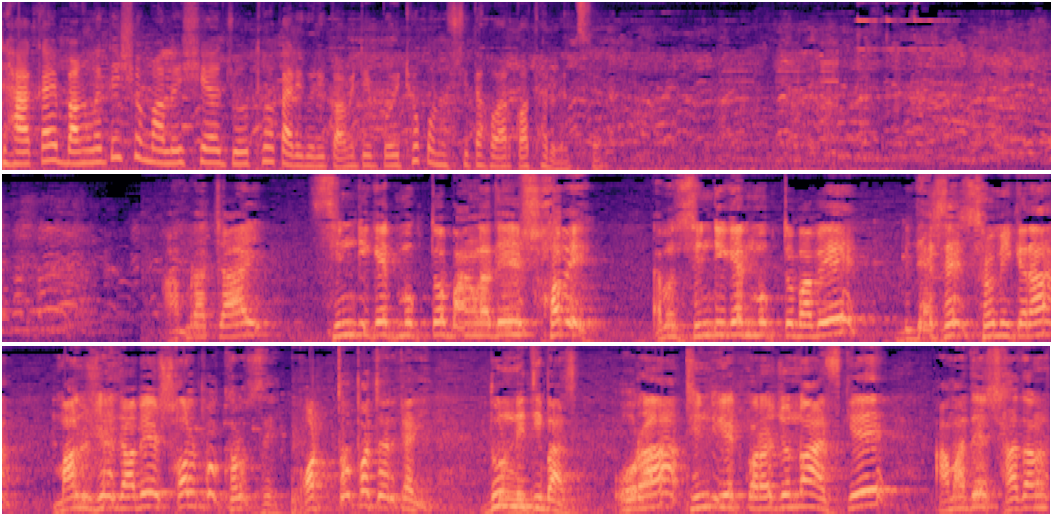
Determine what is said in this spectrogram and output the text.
ঢাকায় বাংলাদেশ ও মালয়েশিয়া যৌথ কারিগরি কমিটির বৈঠক অনুষ্ঠিত হওয়ার কথা রয়েছে। আমরা চাই সিন্ডিকেট মুক্ত বাংলাদেশ হবে এবং সিন্ডিকেট মুক্তভাবে বিদেশের শ্রমিকেরা মালয়েশিয়া যাবে স্বল্প খরচে। অর্থ পাচারকারী, দুর্নীতিবাজ, ওরা সিন্ডিকেট করার জন্য আজকে আমাদের সাধারণ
